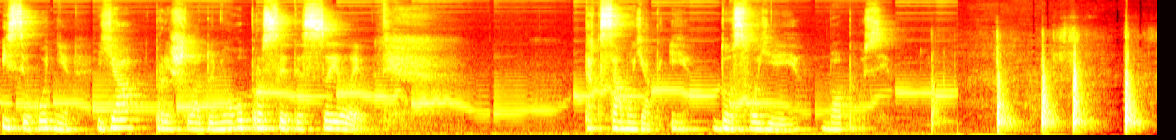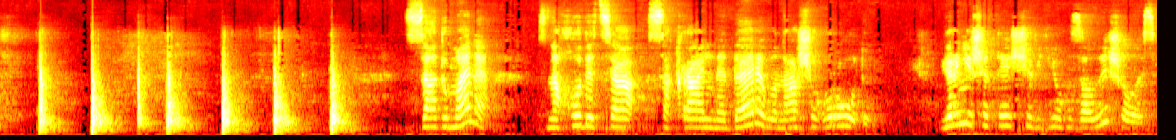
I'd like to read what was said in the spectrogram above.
І сьогодні я прийшла до нього просити сили, так само, як і до своєї бабусі. Ззаду мене знаходиться сакральне дерево нашого роду. Вірніше, те, що від нього залишилось,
